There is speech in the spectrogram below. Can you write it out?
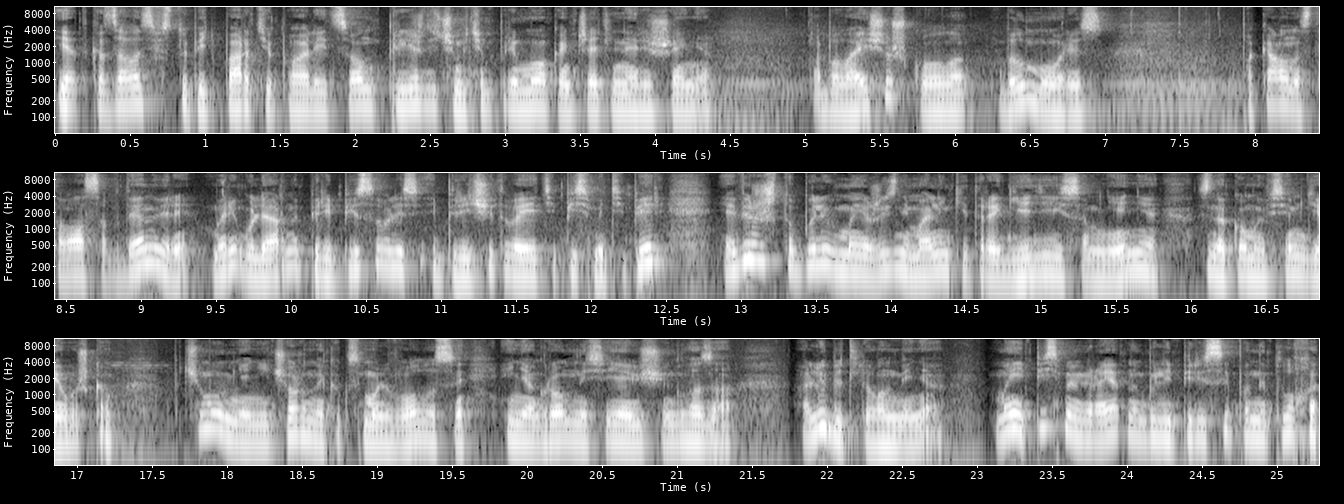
И отказалась вступить в партию коалицион, прежде чем, чем приму окончательное решение. А была еще школа, был Моррис. Пока он оставался в Денвере, мы регулярно переписывались и перечитывая эти письма теперь, я вижу, что были в моей жизни маленькие трагедии и сомнения, знакомые всем девушкам. Почему у меня не черные, как смоль, волосы и не огромные сияющие глаза – а любит ли он меня? Мои письма, вероятно, были пересыпаны плохо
